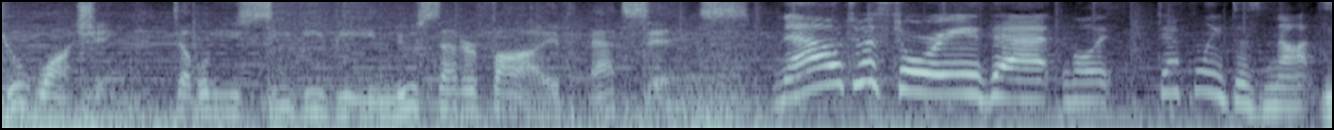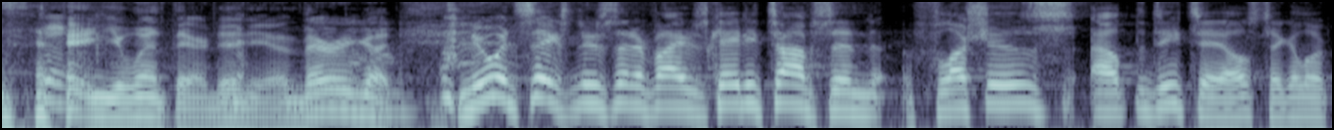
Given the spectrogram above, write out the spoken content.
You're watching WCVB News Center 5 at 6. Now to a story that, well, it definitely does not stink. you went there, didn't you? Very good. New at 6, News Center 5's Katie Thompson flushes out the details. Take a look.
